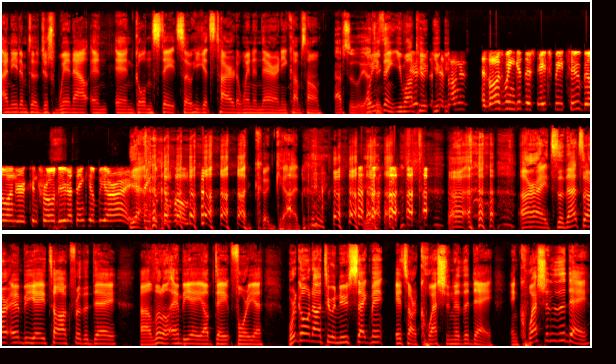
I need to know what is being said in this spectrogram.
I need him to just win out in, in Golden State so he gets tired of winning there and he comes home. Absolutely. what I do you think? You want Dude, Pe- you, as long as as long as we can get this HB two bill under control, dude, I think he'll be all right. Yeah. I think he'll come home. Good God. Uh, all right. So that's our NBA talk for the day. A little NBA update for you. We're going on to a new segment. It's our question of the day. And question of the day,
